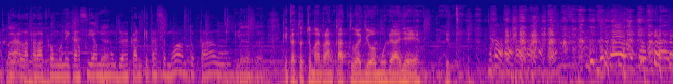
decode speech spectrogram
ya, alat-alat komunikasi yang Ya. memudahkan kita semua untuk tahu gitu. Benar-benar. Kita tuh cuman rangka tua jiwa muda aja ya. Betul, betul sekali.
